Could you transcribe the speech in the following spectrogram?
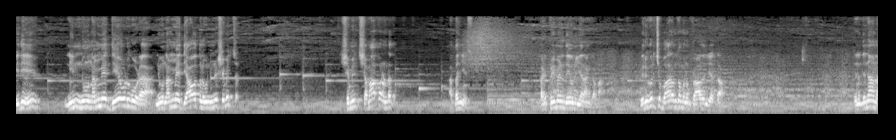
ఇది నిన్ను నువ్వు నమ్మే దేవుడు కూడా నువ్వు నమ్మే దేవతలు నిన్ను క్షమించడు క్షమి క్షమాపణ ఉండదు. అర్థం చేసి. కానీ ప్రియమైన దేవుని జనాంగమా వీరి గురించి భారంతో మనం ప్రార్థన చేద్దాం. నిన్న దినాన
